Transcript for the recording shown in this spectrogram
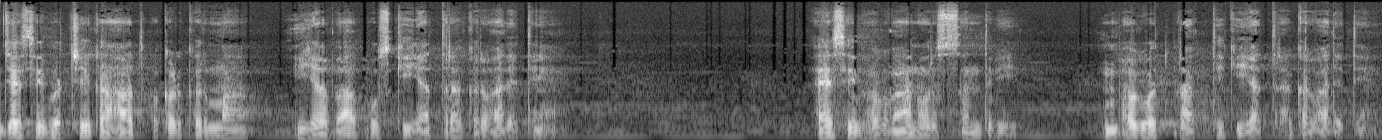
जैसे बच्चे का हाथ पकड़कर माँ या बाप उसकी यात्रा करवा देते हैं। ऐसे भगवान और संत भी भगवत प्राप्ति की यात्रा करवा देते हैं।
